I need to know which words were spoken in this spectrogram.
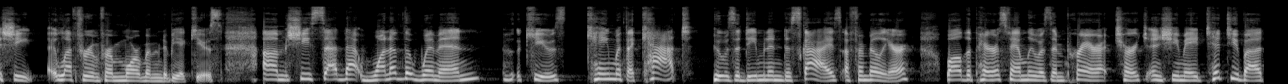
she left room for more women to be accused. Um, she said that one of the women accused came with a cat who was a demon in disguise, a familiar, while the Parris family was in prayer at church and she made Tituba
